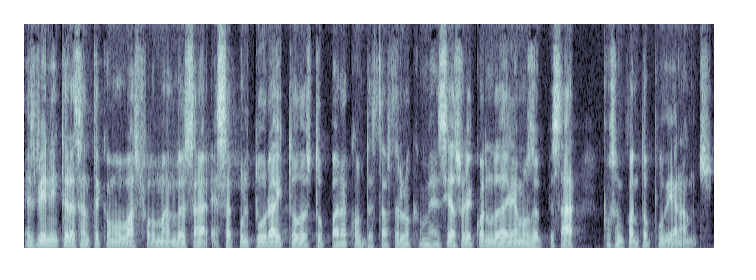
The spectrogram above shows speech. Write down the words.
es bien interesante cómo vas formando esa, esa cultura y todo esto para contestarte lo que me decías. Oye, ¿cuándo deberíamos de empezar? Pues en cuanto pudiéramos.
